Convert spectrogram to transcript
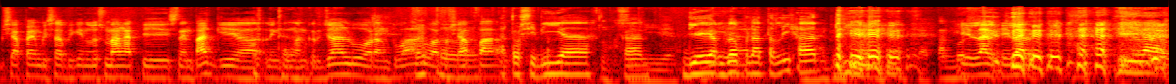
siapa yang bisa bikin lu semangat di Senin pagi ya lingkungan kerja lu orang tua lu atau siapa atau si dia kan dia. dia yang belum pernah terlihat Setan bos. hilal hilal Hilang.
